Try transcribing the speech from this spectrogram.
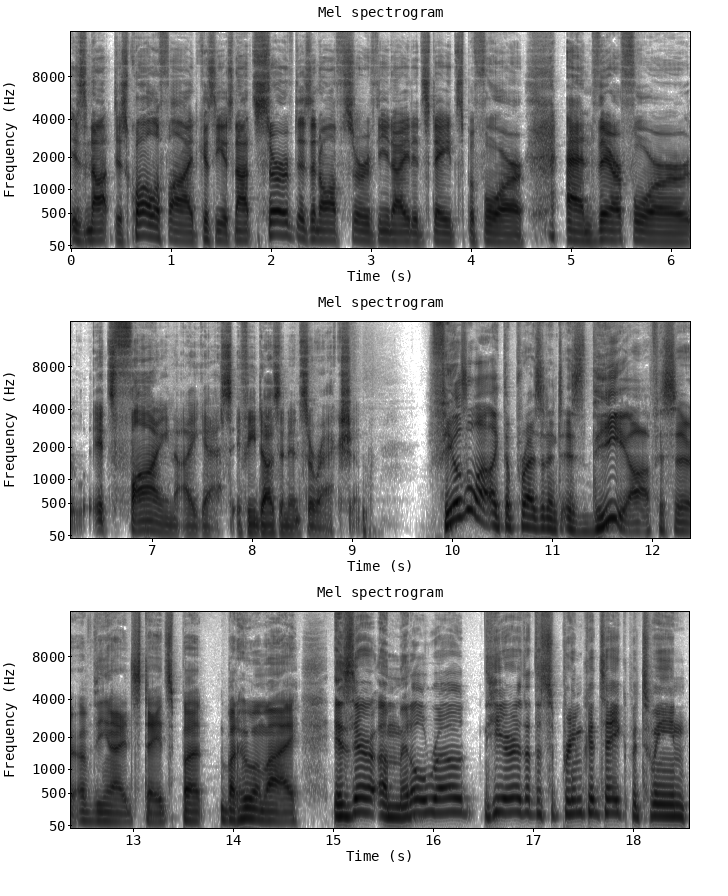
is not disqualified because he has not served as an officer of the United States before. And therefore, it's fine, I guess, if he does an insurrection. Feels a lot like the president is the officer of the United States, but but who am I? Is there a middle road here that the Supreme could take between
